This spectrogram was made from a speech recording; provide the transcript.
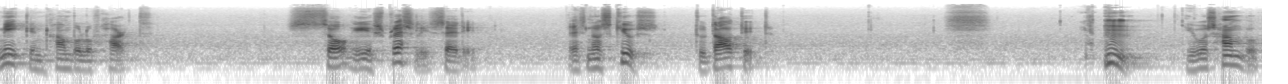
meek and humble of heart. So he expressly said it. There's no excuse to doubt it. he was humble.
